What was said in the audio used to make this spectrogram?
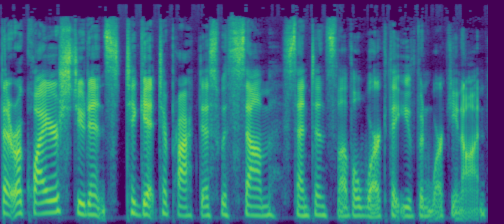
that requires students to get to practice with some sentence level work that you've been working on.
